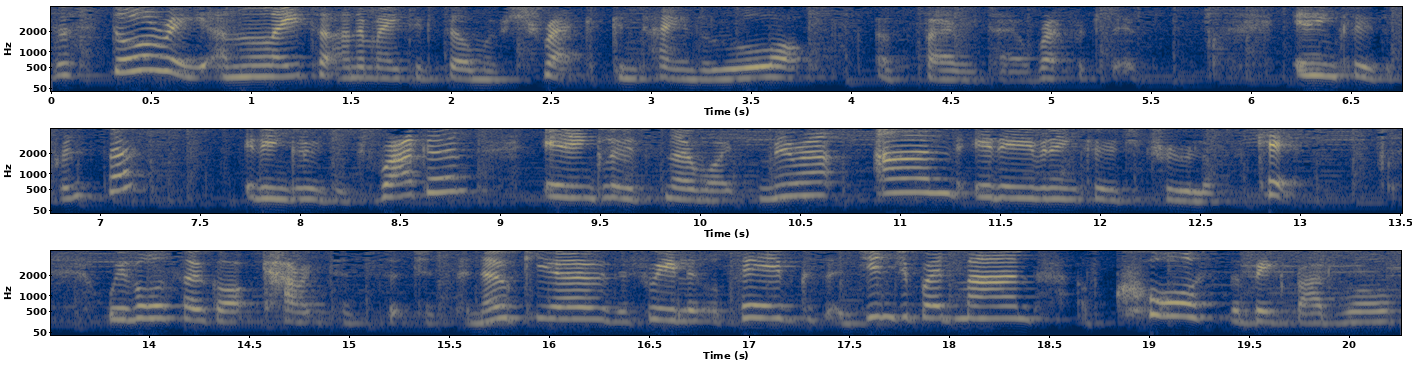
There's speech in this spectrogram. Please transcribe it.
The story and later animated film of Shrek contains lots of fairy tale references. It includes a princess, it includes a dragon, it includes Snow White's mirror, and it even includes True Love's kiss. We've also got characters such as Pinocchio, the Three Little Pigs, a gingerbread man, of course the big bad wolf,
